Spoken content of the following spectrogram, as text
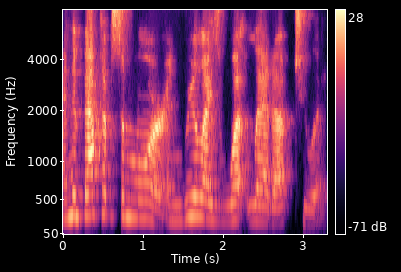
and then back up some more and realize what led up to it.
